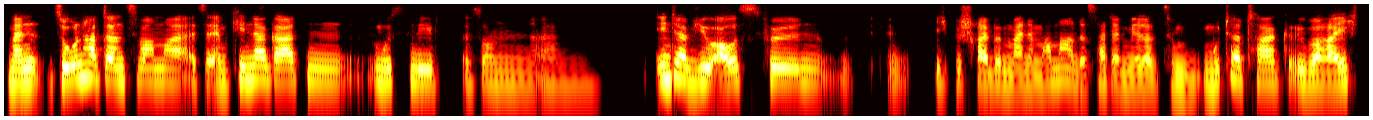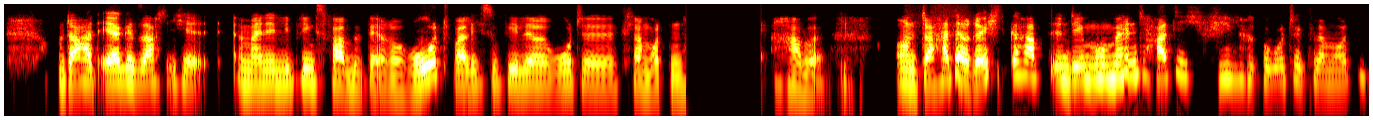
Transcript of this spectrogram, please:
Mein Sohn hat dann zwar mal, als er im Kindergarten mussten die so ein ähm, Interview ausfüllen. Ich beschreibe meine Mama, das hat er mir dann zum Muttertag überreicht. Und da hat er gesagt, ich, meine Lieblingsfarbe wäre rot, weil ich so viele rote Klamotten habe. Und da hat er recht gehabt. In dem Moment hatte ich viele rote Klamotten,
